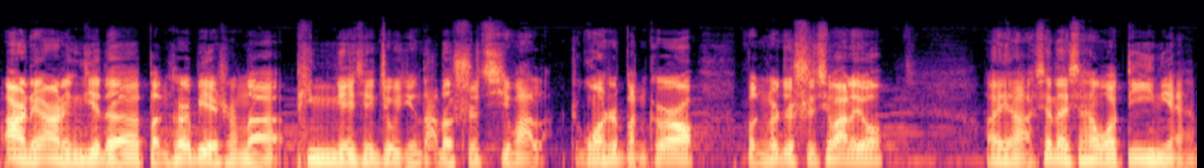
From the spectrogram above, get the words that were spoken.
二零二零届的本科毕业生的平均年薪就已经达到十七万了。这光是本科哦，本科就十七万了哟。哎呀，现在想想我第一年。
